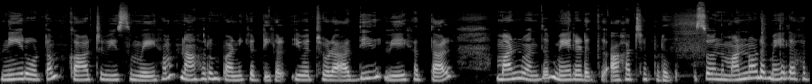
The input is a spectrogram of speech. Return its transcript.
நீரோட்டம் காற்று வீசும் வேகம் நகரும் பனிக்கட்டிகள். இவற்றோட அதி வேகத்தால் மண் வந்து மேலடுக்கு அகற்றப்படுது. ஸோ அந்த மண்ணோட மேலக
